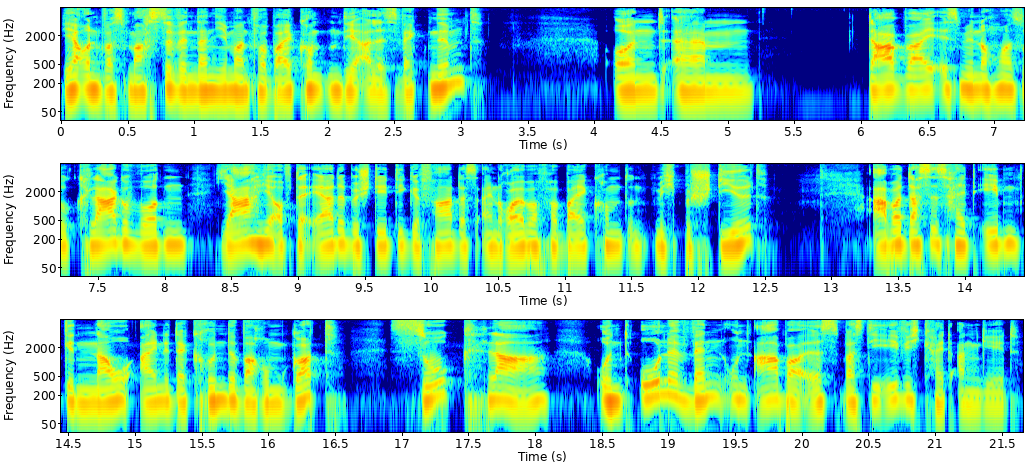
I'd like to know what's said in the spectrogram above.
ja, und was machst du, wenn dann jemand vorbeikommt und dir alles wegnimmt? Und ähm, dabei ist mir nochmal so klar geworden, ja, hier auf der Erde besteht die Gefahr, dass ein Räuber vorbeikommt und mich bestiehlt. Aber das ist halt eben genau eine der Gründe, warum Gott so klar und ohne Wenn und Aber ist, was die Ewigkeit angeht.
